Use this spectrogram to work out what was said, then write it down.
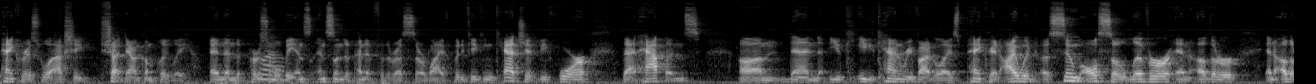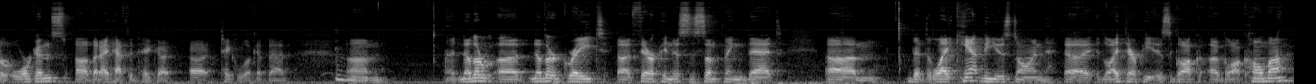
pancreas will actually shut down completely. And then the person wow. will be ins- insulin dependent for the rest of their life. But if you can catch it before that happens, um, then you, you can revitalize pancreas. I would assume also liver and other and other organs, uh, but I'd have to take a uh, take a look at that. Mm-hmm. Um, Another uh, another great uh, therapy, and this is something that um, that the light can't be used on. Uh, light therapy is glauc- uh, glaucoma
